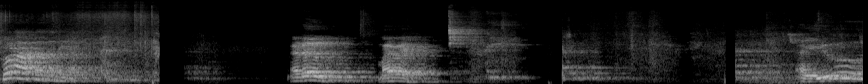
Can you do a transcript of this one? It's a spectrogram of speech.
सोडा आता तरी मॅडम बाय बाय. अयो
